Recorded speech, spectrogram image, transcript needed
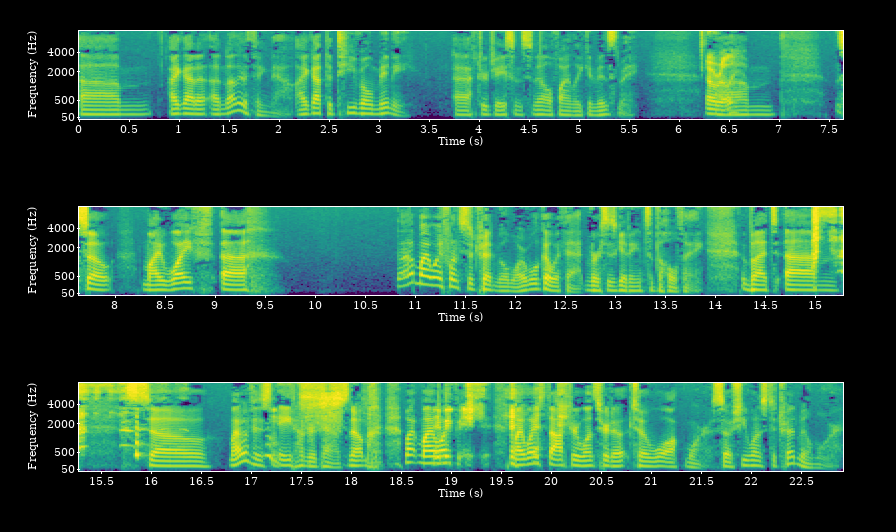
Um, I got a, another thing now. I got the TiVo Mini after Jason Snell finally convinced me. Oh really? Um, so my wife, uh, uh, my wife wants to treadmill more. We'll go with that versus getting into the whole thing. But um, so my wife is eight hundred pounds. No, my my, my wife, my wife's doctor wants her to to walk more, so she wants to treadmill more.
